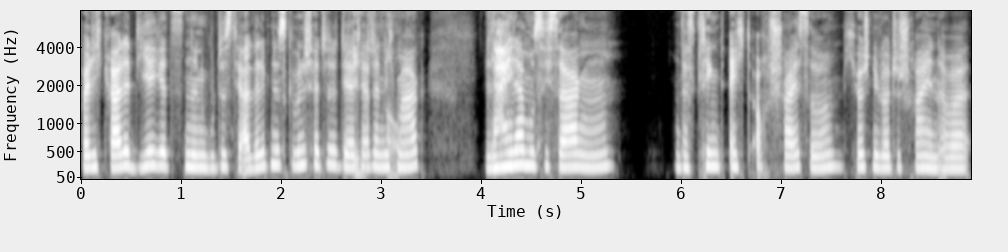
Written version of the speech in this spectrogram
weil ich gerade dir jetzt ein gutes Theatererlebnis gewünscht hätte, der ich Theater nicht auch. mag. Leider muss ich sagen, das klingt echt auch scheiße. Ich höre schon die Leute schreien, aber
